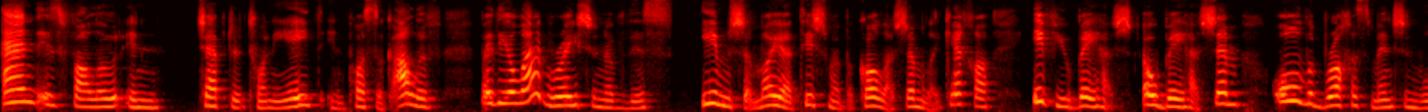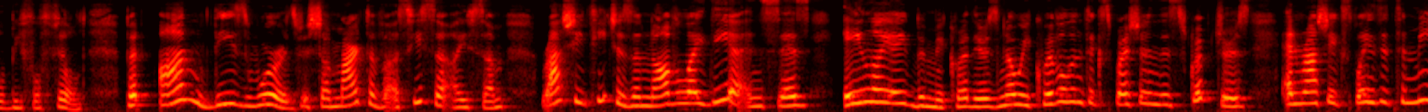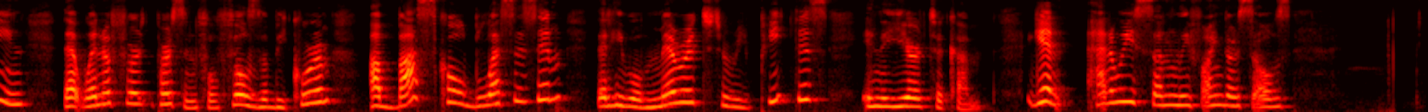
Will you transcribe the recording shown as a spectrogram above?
and is followed in chapter 28 in Pasuk Aleph by the elaboration of this Im Shamoya Tishma B'Kol Hashem Lekecha, if you obey Hashem, all the brachas mentioned will be fulfilled. But on these words, Vishamarta v'asisa aisam, Rashi teaches a novel idea and says, b'mikra, there's no equivalent expression in the scriptures, and Rashi explains it to mean that when a person fulfills the bikurim, a baskol blesses him that he will merit to repeat this in the year to come. Again, how do we suddenly find ourselves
